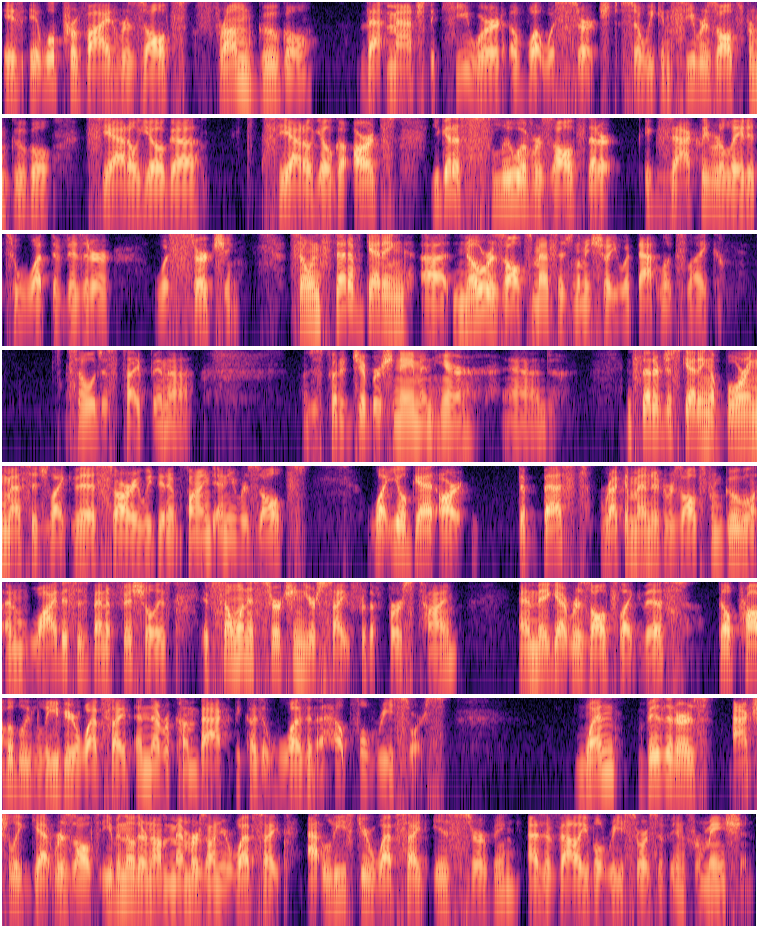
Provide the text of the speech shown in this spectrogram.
is it will provide results from Google that match the keyword of what was searched. So we can see results from Google, Seattle Yoga, Seattle Yoga Arts. You get a slew of results that are exactly related to what the visitor was searching. So instead of getting uh, no results message, let me show you what that looks like. So we'll just type in a, I'll just put a gibberish name in here and instead of just getting a boring message like this, sorry we didn't find any results, what you'll get are the best recommended results from Google and why this is beneficial is if someone is searching your site for the first time, and they get results like this, they'll probably leave your website and never come back because it wasn't a helpful resource. When visitors actually get results, even though they're not members on your website, at least your website is serving as a valuable resource of information.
